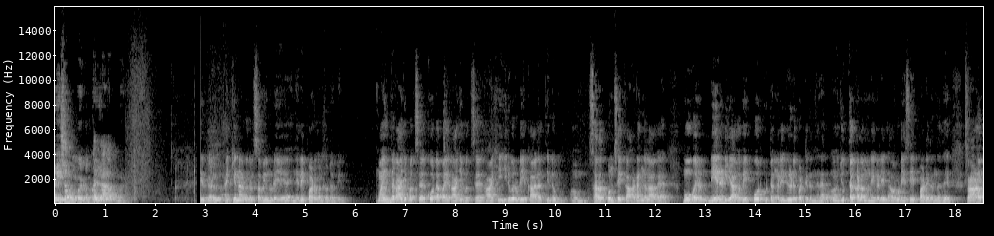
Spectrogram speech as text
பேசவும் வேண்டும் கையாளவும் வேண்டும். ஐக்கிய நாடுகள் சபையினுடைய நிலைப்பாடுகள் தொடர்பில். மஹிந்த ராஜபக்ச கோட்டாபாய ராஜபக்ச ஆகிய இருவருடைய காலத்திலும் சரத் பொன்சேகா அடங்கலாக மூவரும் நேரடியாகவே போர்க்குற்றங்களில் ஈடுபட்டிருந்தனர். யுத்த களமுனைகளில் அவருடைய செயற்பாடு இருந்தது. இராணுவ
